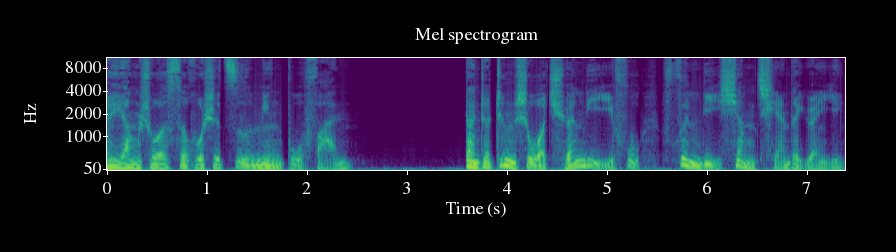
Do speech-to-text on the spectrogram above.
这样说似乎是自命不凡，但这正是我全力以赴、奋力向前的原因。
